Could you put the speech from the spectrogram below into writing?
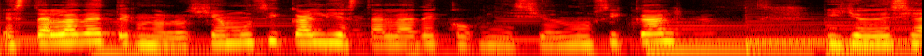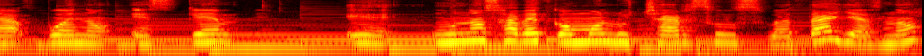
Está la de tecnología musical y está la de cognición musical. Y yo decía, bueno, es que eh, uno sabe cómo luchar sus batallas, ¿no?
